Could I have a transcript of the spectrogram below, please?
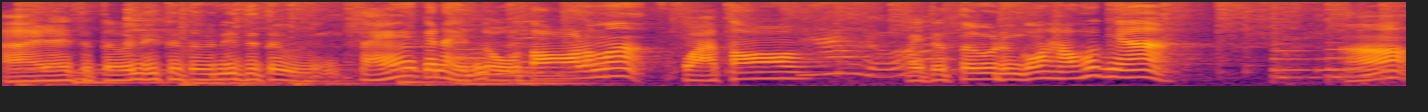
À đây từ từ đi từ từ đi từ từ. Té cái này đồ to lắm á quà to mày từ từ đừng có háo hức nha. Đó.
